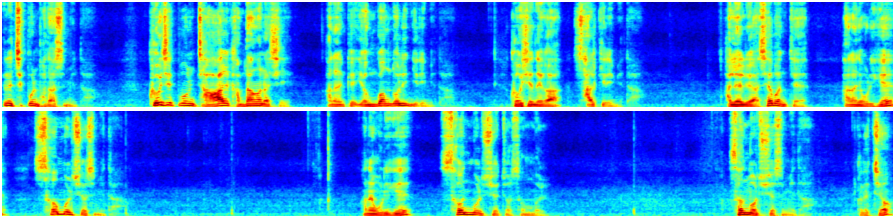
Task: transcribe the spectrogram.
이런 직분을 받았습니다. 그 직분을 잘 감당하는 것이 하나님께 영광 돌린 일입니다. 그것이 내가 살 길입니다. 할렐루야. 세 번째, 하나님 우리에게 선물 주셨습니다. 하나님 우리에게 선물 주셨죠, 선물. 선물 주셨습니다. 그렇죠?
